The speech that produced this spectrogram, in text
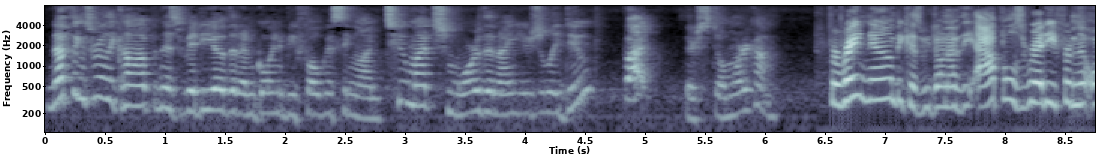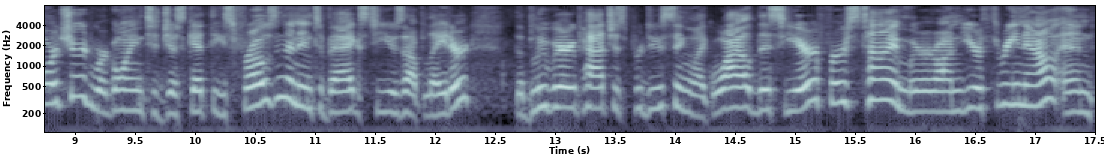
nothing's really come up in this video that I'm going to be focusing on too much more than I usually do, but there's still more to come. For right now, because we don't have the apples ready from the orchard, we're going to just get these frozen and into bags to use up later. The blueberry patch is producing like wild this year. First time, we're on year three now, and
